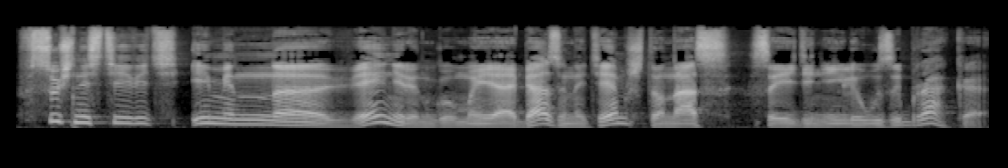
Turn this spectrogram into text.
В сущности, ведь именно Венерингу мы и обязаны тем, что нас соединили узы брака.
